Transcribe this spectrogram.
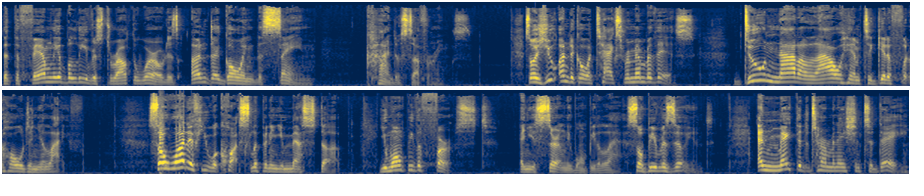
that the family of believers throughout the world is undergoing the same kind of sufferings. So, as you undergo attacks, remember this do not allow him to get a foothold in your life. So, what if you were caught slipping and you messed up? You won't be the first, and you certainly won't be the last. So, be resilient and make the determination today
